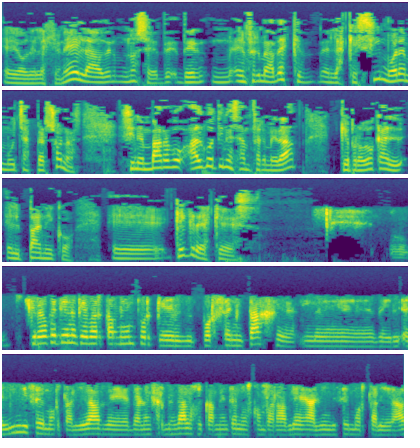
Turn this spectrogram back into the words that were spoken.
Eh, o de legionela, o de, no sé, de, enfermedades que, en las que sí mueren muchas personas. Sin embargo, algo tiene esa enfermedad que provoca el, pánico. ¿Qué crees que es? Creo que tiene que ver también porque el porcentaje del el índice de mortalidad de, la enfermedad lógicamente no es comparable al índice de mortalidad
